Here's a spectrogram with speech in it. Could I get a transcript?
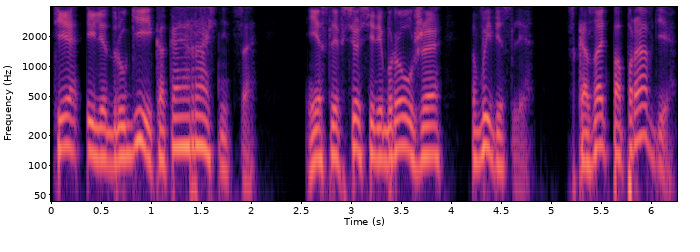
Те или другие, какая разница, если все серебро уже вывезли. Сказать по правде,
